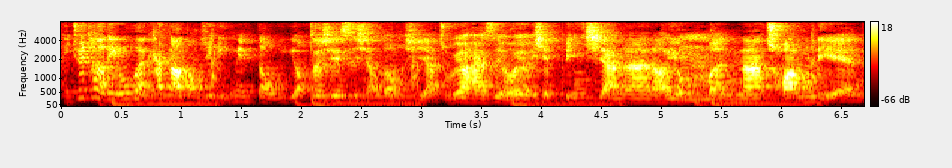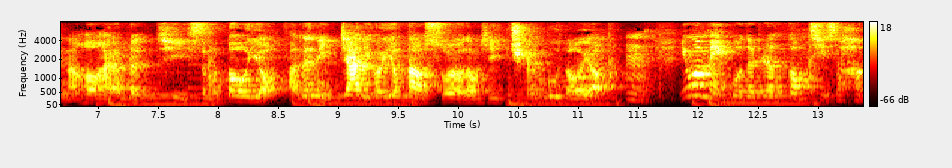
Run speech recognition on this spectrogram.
你去特地屋会看到的东西里面都有。这些是小东西啊，主要还是有会有一些冰箱啊，然后有门啊、嗯、窗帘，然后还有冷气，什么都有。反正你家里会用到所有东西，全部都有。嗯，因为美国的人工其实很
